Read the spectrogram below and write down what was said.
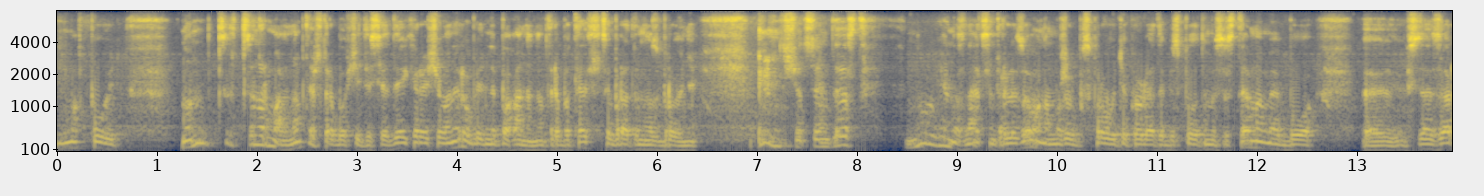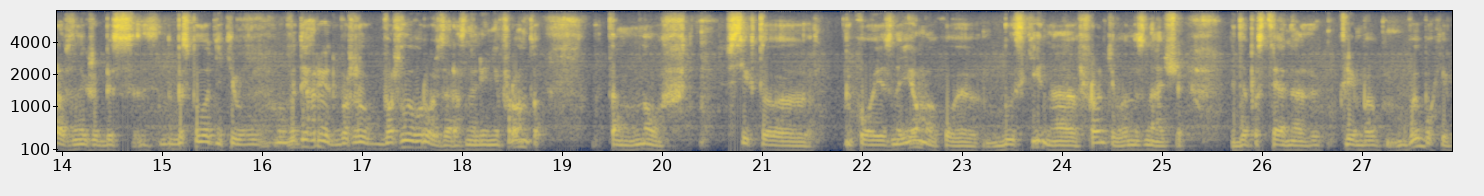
мавпують. Ну, це, це нормально, нам теж треба вчитися. Деякі речі вони роблять непогано, нам треба теж це брати на озброєння. Що це їм дасть? Ну, я не знаю, централізовано, може спробувати управляти безпілотними системами, бо е, зараз в них же без, безпілотники відіграють важливу роль зараз на лінії фронту. Там, ну, всі, хто у кого є знайомі, у кого є близькі на фронті, вони знають, що йде постійно, крім вибухів,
